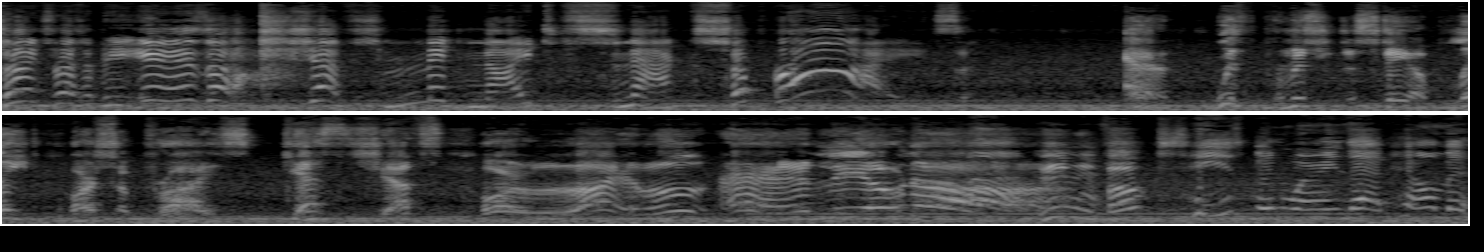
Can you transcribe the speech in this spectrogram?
Tonight's recipe is Chef's Midnight Snack Surprise. And with permission to stay up late, our surprise guest chefs are Lionel and Leona. Good evening, folks. He's been wearing that helmet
